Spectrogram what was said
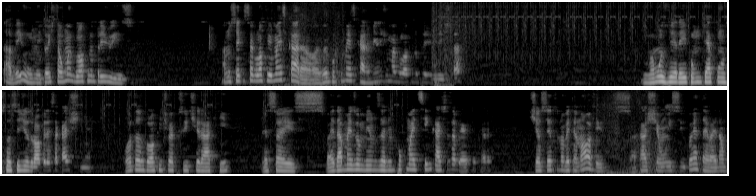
Tá, veio uma, então a gente tá uma Glock no prejuízo. A não ser que essa Glock veio mais cara, ó. Veio um pouquinho mais cara, menos de uma Glock no prejuízo, tá? E vamos ver aí como que é a constância de drop dessa caixinha. Quantas Glock a gente vai conseguir tirar aqui essas. Vai dar mais ou menos ali um pouco mais de 100 caixas abertas, cara. Tinha 199, a caixa é 1,50, vai dar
